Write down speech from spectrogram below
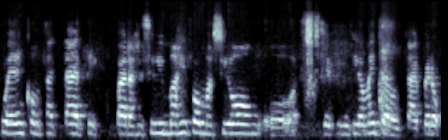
pueden contactarte para recibir más información o definitivamente adoptar. Pero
